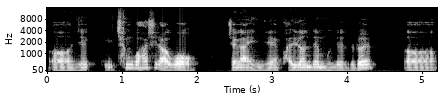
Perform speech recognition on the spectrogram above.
어 이제 이 참고하시라고 제가 이제 관련된 문제들을 어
